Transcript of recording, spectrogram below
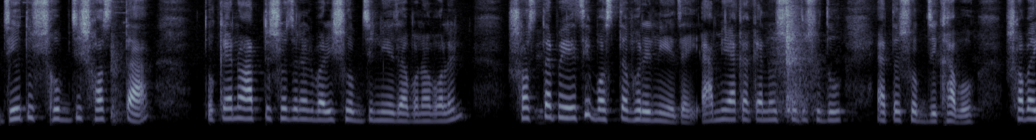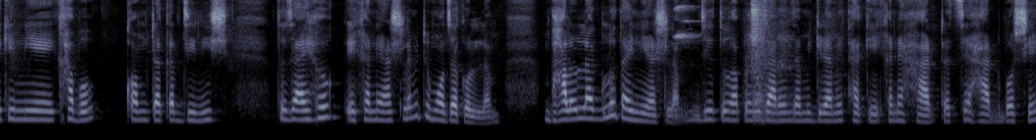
যেহেতু সবজি সস্তা, তো কেন আত্মীয়স্বজনের বাড়ি সবজি নিয়ে যাব না বলেন? সস্তা পেয়েছি, বস্তা ভরে নিয়ে যাই। আমি একা কেন শুধু শুধু এত সবজি খাব? সবাইকে নিয়ে খাব কম টাকার জিনিস। তো যাই হোক, এখানে আসলাম, একটু মজা করলাম। ভালো লাগল তাই নিয়ে আসলাম। যেহেতু আপনারা জানেন যে আমি গ্রামে থাকি, এখানে হাট আছে, হাট বসে।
